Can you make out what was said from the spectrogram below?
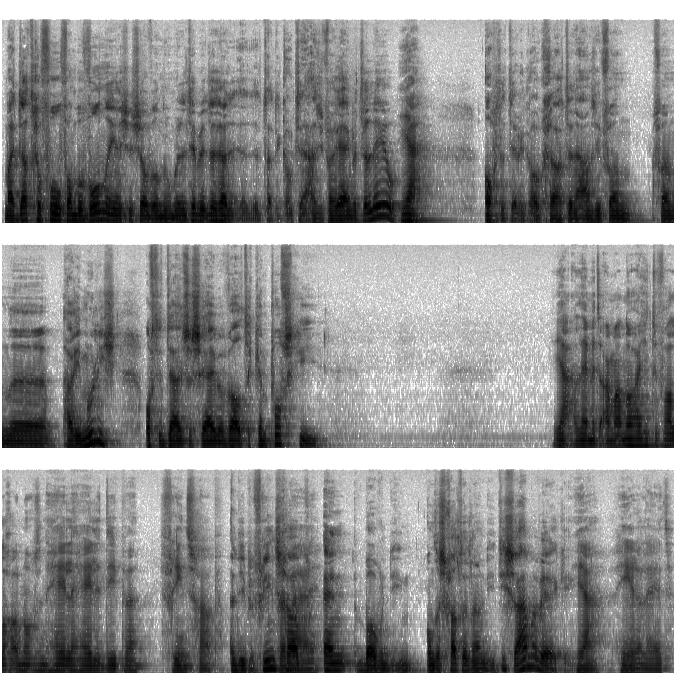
Maar dat gevoel van bewondering, als je het zo wil noemen, dat, heb ik, dat, had, dat had ik ook ten aanzien van Rijnbert de Leeuw. Ja, Of dat heb ik ook gehad ten aanzien van, van eh, Harry Mulisch. Of de Duitse schrijver Walter Kempowski. ja, alleen met Armando had je toevallig ook nog eens een hele, hele diepe vriendschap. Een diepe vriendschap. Daarbij. En bovendien, onderschat het nou niet, die samenwerking. Ja, herenleed.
